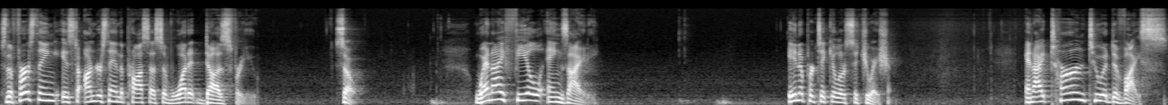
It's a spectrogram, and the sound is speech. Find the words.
So the first thing is to understand the process of what it does for you. So, when I feel anxiety, in a particular situation and I turn to a device,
